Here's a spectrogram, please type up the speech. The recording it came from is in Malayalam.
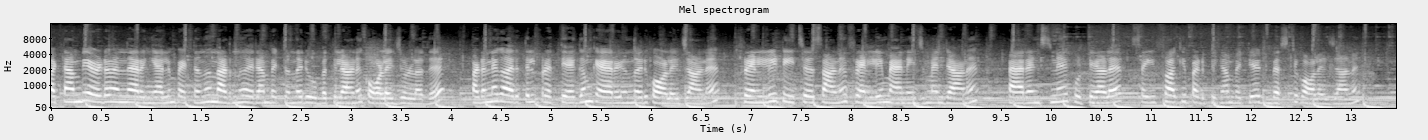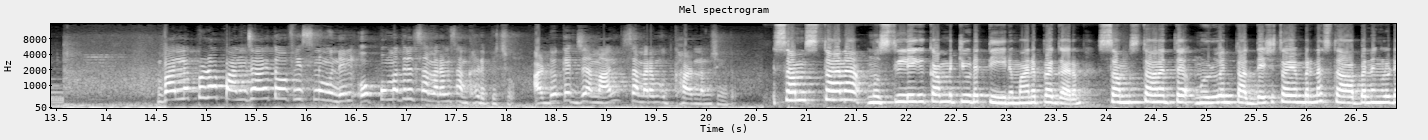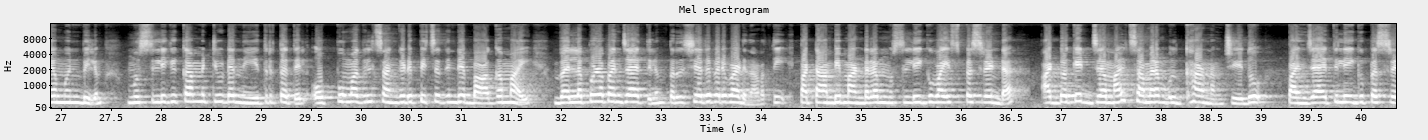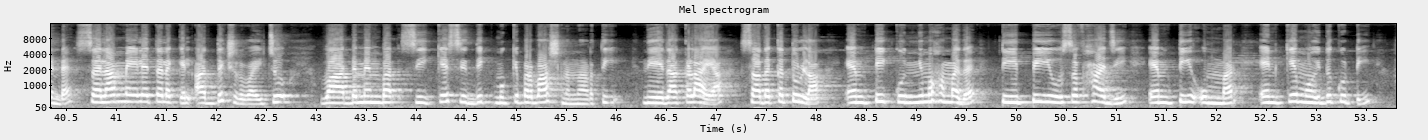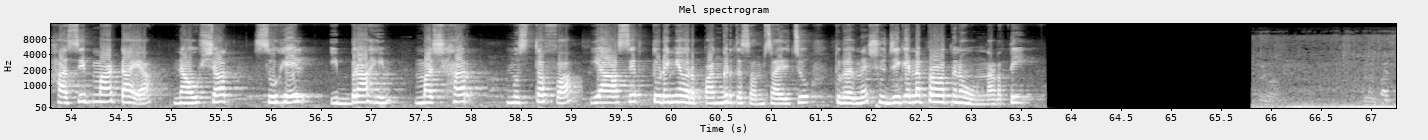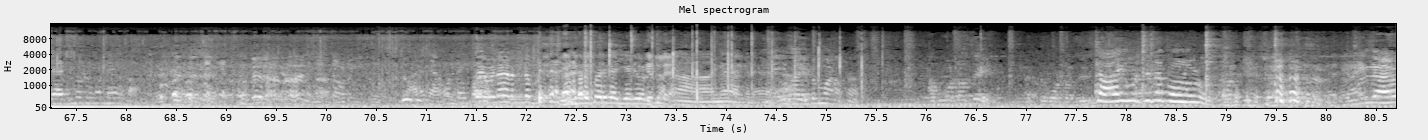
പട്ടാമ്പി എവിടെ വന്ന് ഇറങ്ങിയാലും പെട്ടെന്ന് നടന്നു വരാൻ പറ്റുന്ന രൂപത്തിലാണ് കോളേജ് ഉള്ളത്. പഠനകാര്യത്തിൽ പ്രത്യേകം കെയർ ചെയ്യുന്ന ഒരു കോളേജാണ് ഫ്രണ്ട്ലി ടീച്ചേഴ്സാണ് ഫ്രണ്ട്ലി മാനേജ്മെന്റ് ആണ്. പാരൻസിനെ കുട്ടികളെ സേഫാക്കി പഠിപ്പിക്കാൻ പറ്റിയ ഒരു ബെസ്റ്റ് കോളേജാണ് വല്ലപ്പുഴ പഞ്ചായത്ത് ഓഫീസിന് മുന്നിൽ ഒപ്പുമതിൽ സമരം സംഘടിപ്പിച്ചു. അഡ്വക്കേറ്റ് ജമാൽ സമരം ഉദ്ഘാടനം ചെയ്തു. സംസ്ഥാന മുസ്ലിം ലീഗ് കമ്മിറ്റിയുടെ തീരുമാനപ്രകാരം സംസ്ഥാനത്ത് മുഴുവൻ തദ്ദേശ സ്വയംഭരണ സ്ഥാപനങ്ങളുടെ മുൻപിലും മുസ്ലിം ലീഗ് കമ്മിറ്റിയുടെ നേതൃത്വത്തിൽ ഒപ്പുമതിൽ സംഘടിപ്പിച്ചതിന്റെ ഭാഗമായി വെല്ലപ്പുഴ പഞ്ചായത്തിലും പ്രതിഷേധ പരിപാടി നടത്തി. പട്ടാമ്പി മണ്ഡലം Muslim League vice president advocate Jamal സമരം ഉദ്ഘാടനം ചെയ്തു. പഞ്ചായത്ത് ലീഗ് പ്രസിഡന്റ് സലാം മേലെത്തലക്കൽ അധ്യക്ഷത വഹിച്ചു. Ward member C K Siddique മുഖ്യപ്രഭാഷണം നടത്തി. നേതാക്കളായ Sadakkathulla M T Kunjumuhammad T P Yusuf Haji M T Ummer N K Moidukutty Haseeb Mattaya Noushad Suhail Ibrahim Mashhar Musthafa Yasir തുടങ്ങിയവർ പങ്കെടുത്ത് സംസാരിച്ചു. തുടർന്ന് ശുചീകരണ പ്രവർത്തനവും നടത്തി. മെമ്പർക്ക് ഒരു കയ്യടി കൊടുക്കില്ല ആ അങ്ങനെ അങ്ങനെ. ചായ കുടിച്ചിട്ടേ പോണുള്ളൂ. ചായ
